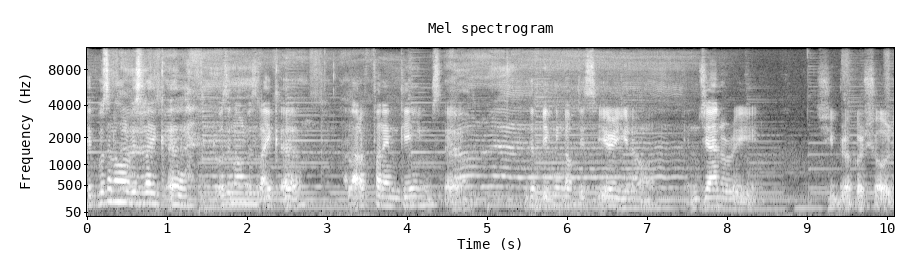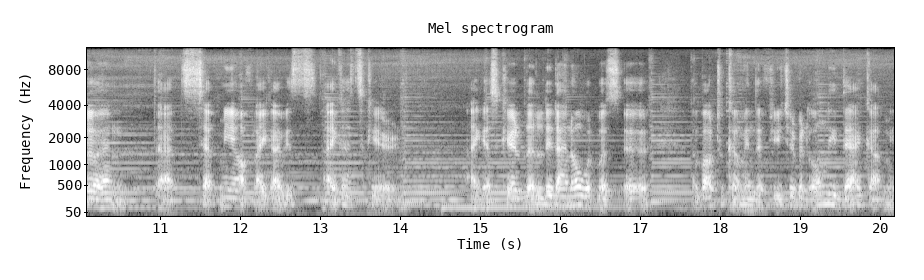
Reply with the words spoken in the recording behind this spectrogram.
It wasn't always like, uh, it wasn't always like uh, a lot of fun and games. Uh, the beginning of this year, you know, in January, she broke her shoulder and that set me off. Like I was, I got scared. I got scared. Little did I know what was uh, about to come in the future, but only that got me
